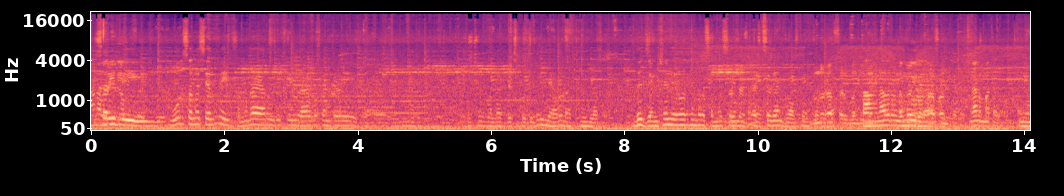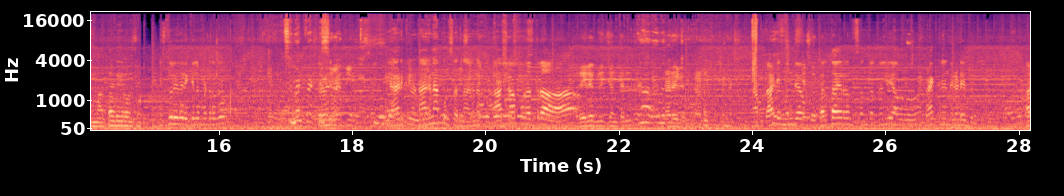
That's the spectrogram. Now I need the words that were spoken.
ಜಾಸ್ತಿ ಸರ್ ಇಲ್ಲಿ ಮೂಲ ಸಮಸ್ಯೆ ಅಂದರೆ ಈ ಸಮುದಾಯ ಆರೋಗ್ಯ ಕೇಂದ್ರ ಆಗ್ಬೇಕಂತೇಳಿ ಹೇಳಿ ಬಂದಾಗ ಬಿಚ್ಚಿ ಕೊಟ್ಟಿದ್ರು. ಇಲ್ಲಿ ಯಾರೂ ಡಾಕ್ಟರ್ ಇಲ್ಲ. ಸರ್ ಇದು ಜಂಕ್ಷನ್ ಇರೋದ್ರಿಂದ ಸಮಸ್ಯೆ ಏನಂದ್ರೆ ಆಕ್ಸಿಡೆಂಟ್ ಜಾಸ್ತಿ ತಾವೇನಾದರೂ ನಾನು ಮಾತಾಡ್ತೀನಿ. ನೀವು ಮಾತಾಡಿರೋ ಒಂದು ಎಷ್ಟು ದೂರ ಇದೆ ಕಿಲೋಮೀಟರ್ದು ಎರಡು ಕಿಲೋ ನಾಗನಾಪುರ ಸರ್ ನಾಗನಾಪುರ. ಆಶಾಪುರ ಹತ್ರ ರೈಲ್ವೆ ಬ್ರಿಡ್ಜ್ ಅಂತ ನಮ್ಮ ಗಾಡಿ ಮುಂದೆ ಬರ್ತಾ ಇರೋ ಸಂದರ್ಭದಲ್ಲಿ ಅವರು ಟ್ರ್ಯಾಕ್ಟರ್ ಹಿಂದ್ಗಡೆ ಇದ್ರು. ಆ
